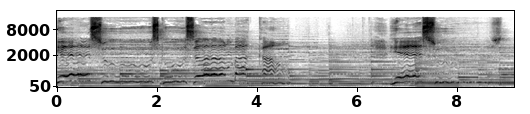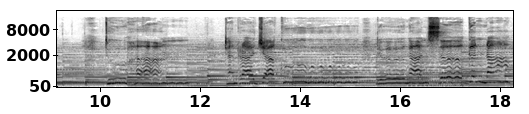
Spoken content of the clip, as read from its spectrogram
Yesus, ku sembah kau. Yesus, Tuhan dan Rajaku dengan segenap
